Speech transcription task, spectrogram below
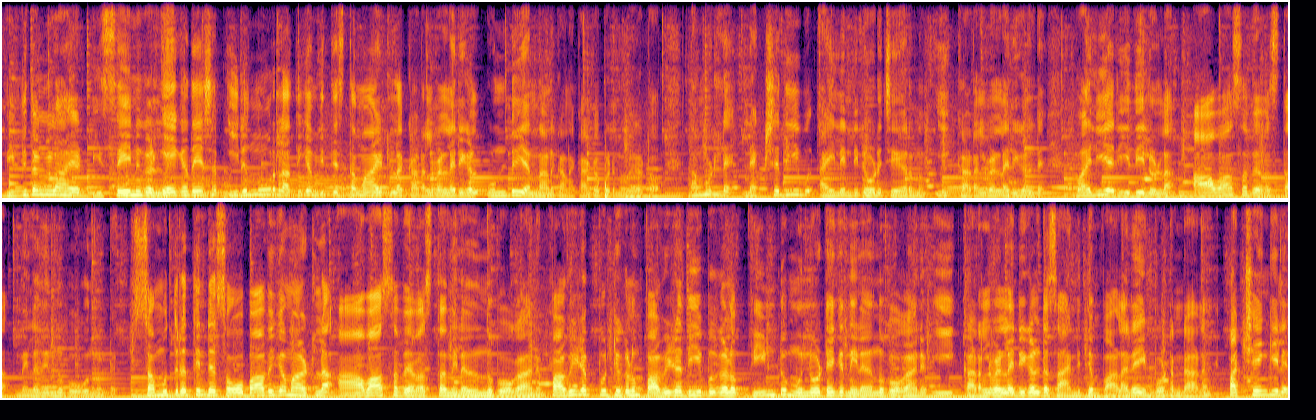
വിവിധങ്ങളായ ഡിസൈനുകളിൽ ഏകദേശം ഇരുന്നൂറിലധികം വ്യത്യസ്തമായിട്ടുള്ള കടൽ വെള്ളരികൾ ഉണ്ട് എന്നാണ് കണക്കാക്കപ്പെടുന്നത് കേട്ടോ. നമ്മുടെ ലക്ഷദ്വീപ് ഐലൻഡിനോട് ചേർന്നും ഈ കടൽവെള്ളരികളുടെ വലിയ രീതിയിലുള്ള ആവാസ വ്യവസ്ഥ നിലനിന്നു പോകുന്നുണ്ട്. സമുദ്രത്തിന്റെ സ്വാഭാവികമായിട്ടുള്ള ആവാസ വ്യവസ്ഥ നിലനിന്നു പോകാനും പവിഴപ്പുറ്റുകളും പവിഴദ്വീപുകളും വീണ്ടും മുന്നോട്ടേക്ക് നിലനിന്നു പോകാനും ഈ കടൽവെള്ളരികളുടെ സാന്നിധ്യം വളരെ ഇമ്പോർട്ടന്റ് ആണ്. പക്ഷേങ്കിൽ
